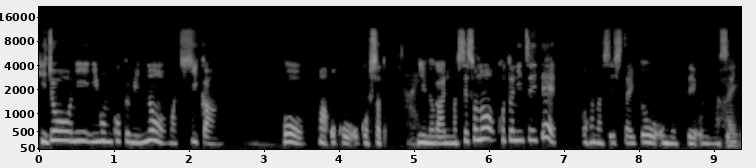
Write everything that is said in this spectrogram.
非常に日本国民の、まあ、危機感を、まあ、起こ、起こしたというのがありまして、はい、そのことについてお話ししたいと思っております。はい、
